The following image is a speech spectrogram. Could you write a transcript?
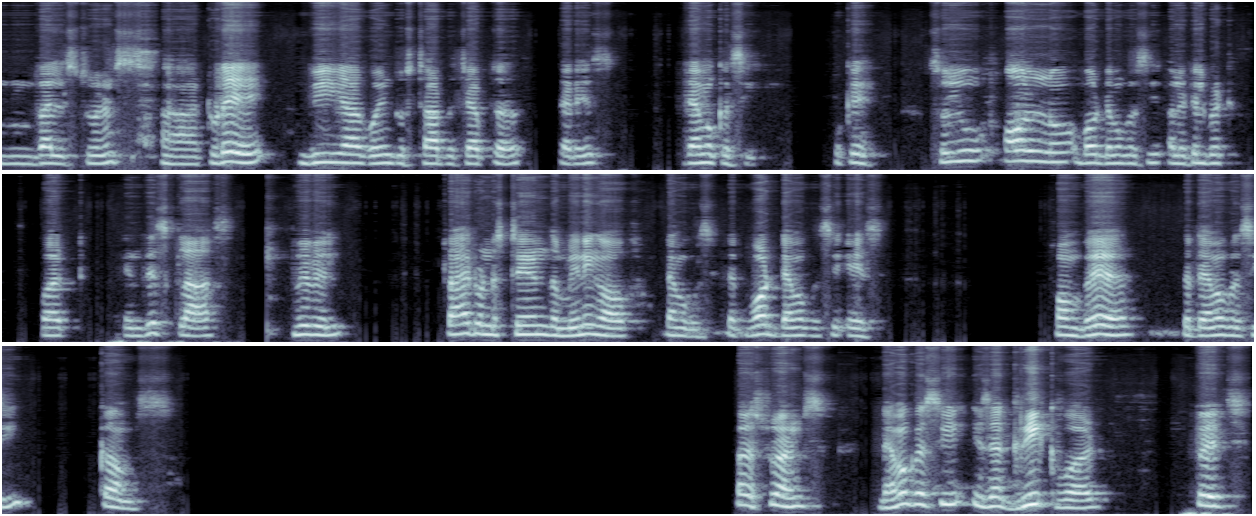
Well students, uh, today we are going to start the chapter that is democracy. Okay, so you all know about democracy a little bit, but in this class we will try to understand the meaning of democracy, that what democracy is, from where the democracy comes. Well students, democracy is a Greek word which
